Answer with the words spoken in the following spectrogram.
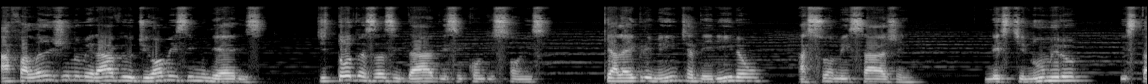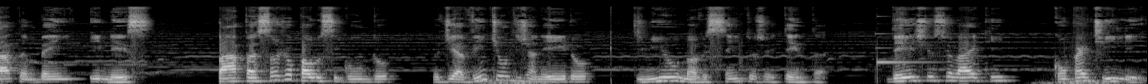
a falange inumerável de homens e mulheres de todas as idades e condições que alegremente aderiram à sua mensagem. Neste número está também Inês. Papa São João Paulo II, no dia 21 de janeiro de 1980. Deixe o seu like, compartilhe.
